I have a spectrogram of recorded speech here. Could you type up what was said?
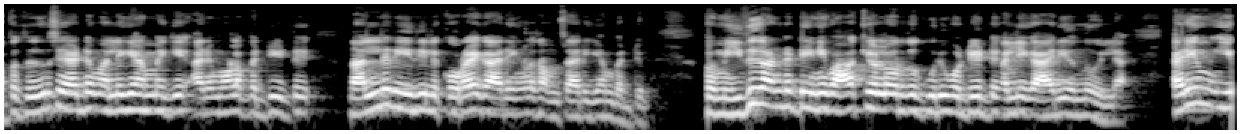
അപ്പോൾ തീർച്ചയായിട്ടും മല്ലിക അമ്മയ്ക്ക് അനുമോളെ പറ്റിയിട്ട് നല്ല രീതിയിൽ കുറേ കാര്യങ്ങൾ സംസാരിക്കാൻ പറ്റും. അപ്പം ഇത് കണ്ടിട്ട് ഇനി ബാക്കിയുള്ളവർക്ക് കുരു പൊട്ടിയിട്ട് വലിയ കാര്യമൊന്നുമില്ല. കാര്യം ഈ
